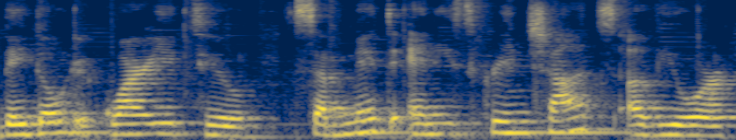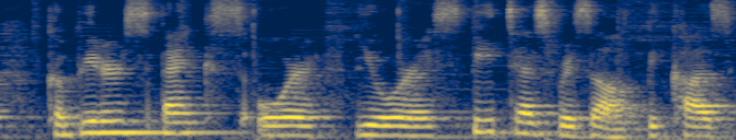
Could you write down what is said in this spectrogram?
they don't require you to submit any screenshots of your computer specs or your speed test result because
